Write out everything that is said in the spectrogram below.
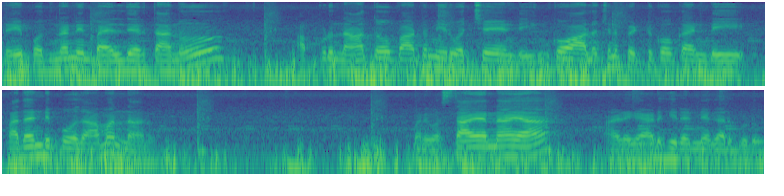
రేపొద్దున నేను బయలుదేరుతాను. అప్పుడు నాతో పాటు మీరు వచ్చేయండి. ఇంకో ఆలోచన పెట్టుకోకండి. పదండి పోదామన్నాను. మరి వస్తాయన్నాయా? అడిగాడు హిరణ్య గర్భుడు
